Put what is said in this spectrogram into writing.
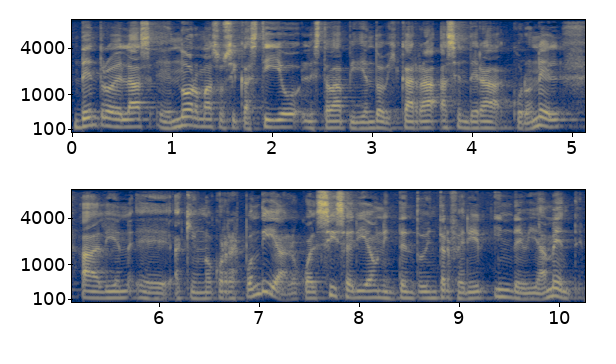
dentro de las eh, normas o si Castillo le estaba pidiendo a Vizcarra ascender a coronel a alguien eh, a quien no correspondía, lo cual sí sería un intento de interferir indebidamente.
